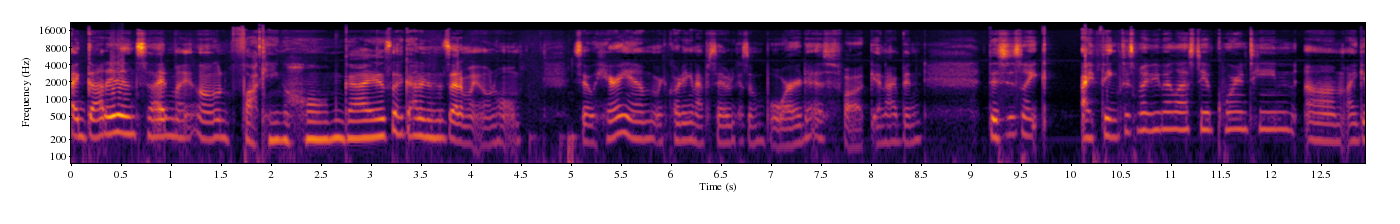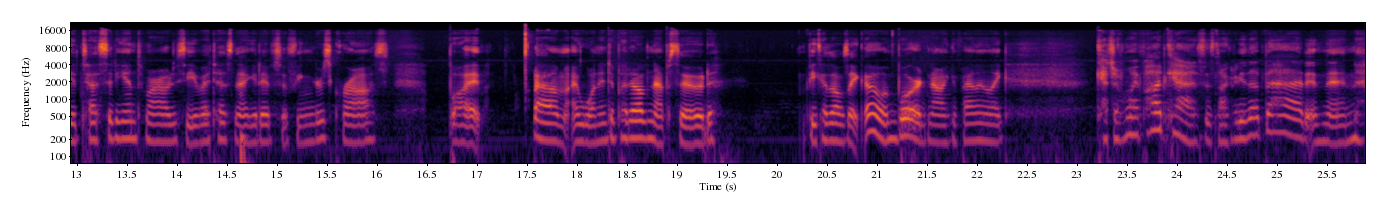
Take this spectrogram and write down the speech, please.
I got it inside my own fucking home, guys. I got it inside of my own home. So here I am recording an episode because I'm bored as fuck. And I've been, this is like, I think this might be my last day of quarantine. Um, I get tested again tomorrow to see if I test negative, so fingers crossed. But um, I wanted to put out an episode because I was like, oh, I'm bored. Now I can finally like catch up on my podcast. It's not gonna be that bad. And then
